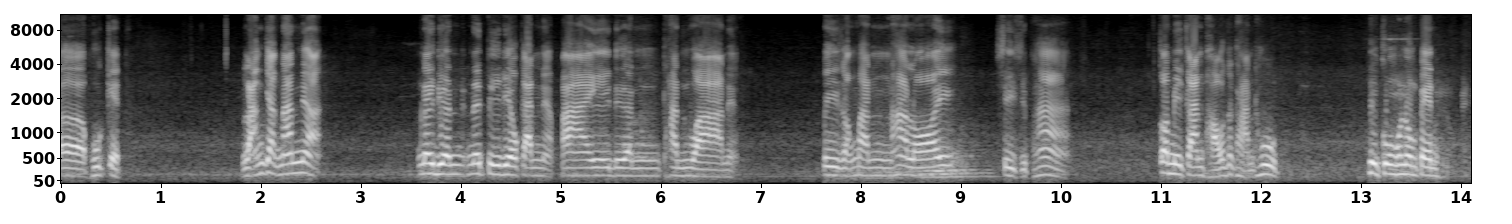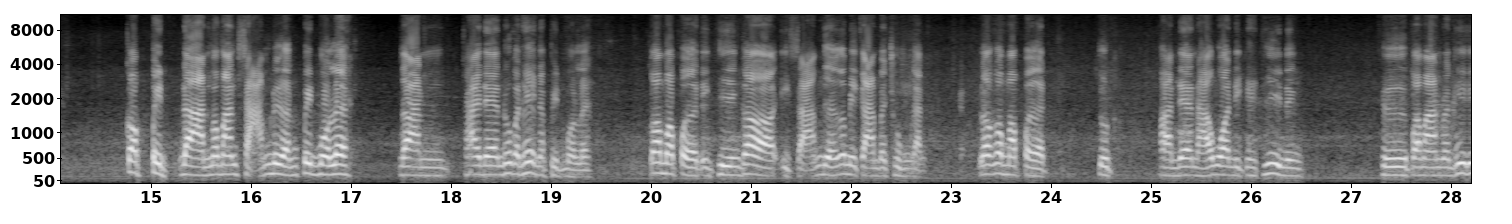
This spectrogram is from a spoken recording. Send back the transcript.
เอ่อภูเก็ต หลังจากนั้นเนี่ยในเดือนในปีเดียวกันเนี่ยปลายเดือนธันวาเนี่ย ปี 2545 ก็มีการเผาสถานทูตที่กรุงพนมเปญก็ปิดด่านประมาณ 3 เดือน ปิดหมดเลย ด่านชายแดนทั่วประเทศนะปิดหมดเลย ก็มาเปิดอีกทีก็อีก 3 เดือนก็มีการประชุมกัน แล้วก็มาเปิดจุดผ่านแดนถาวรอีกที่หนึ่งคือประมาณวันที่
